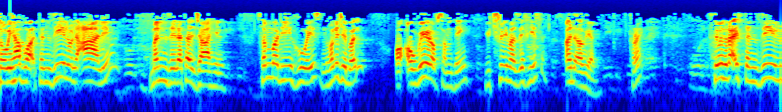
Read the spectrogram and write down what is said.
So we have what تنزيل العالم منزلة الجاهل somebody who is knowledgeable or aware of something you treat him as if he's unaware correct to that is تنزيل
